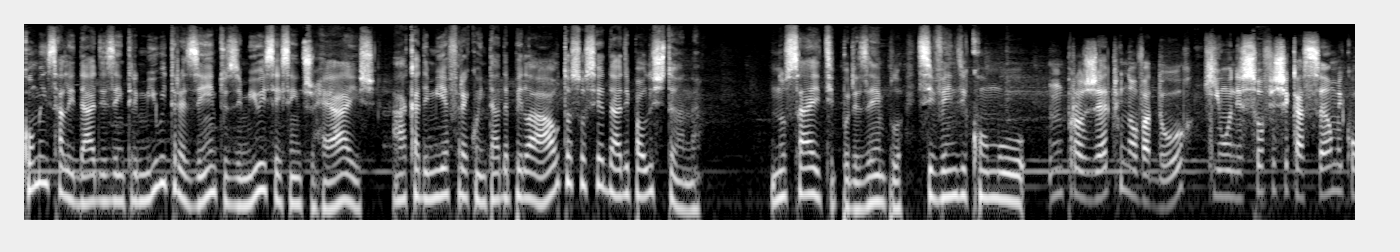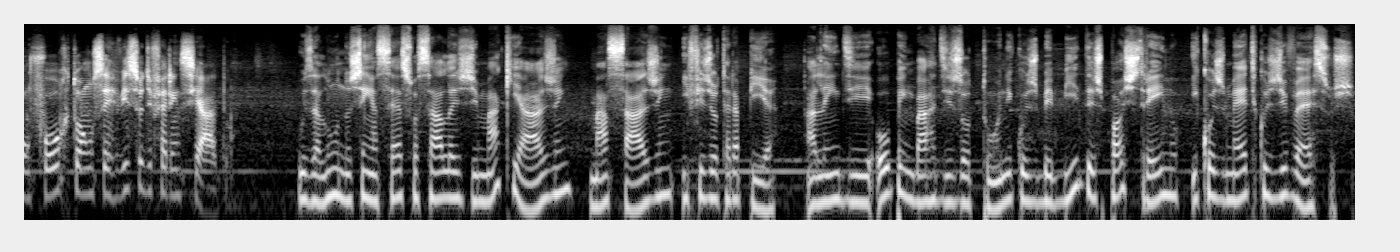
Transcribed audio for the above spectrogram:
Com mensalidades entre R$ 1.300 e 1.600 reais, a academia é frequentada pela alta sociedade paulistana. No site, por exemplo, se vende como um projeto inovador que une sofisticação e conforto a um serviço diferenciado. Os alunos têm acesso a salas de maquiagem, massagem e fisioterapia, além de open bar de isotônicos, bebidas pós-treino e cosméticos diversos.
